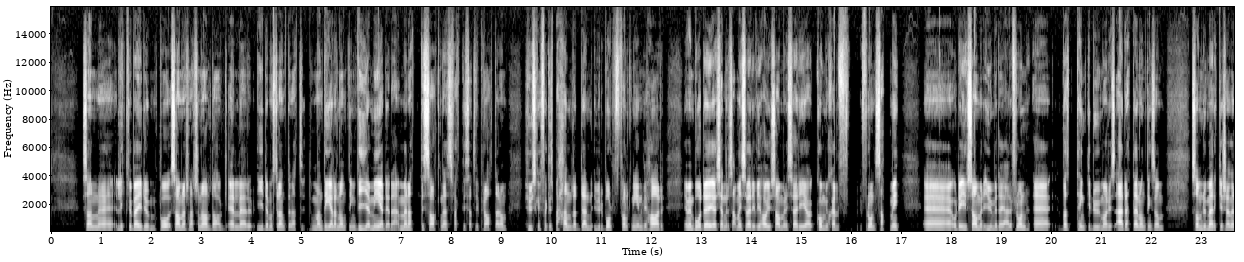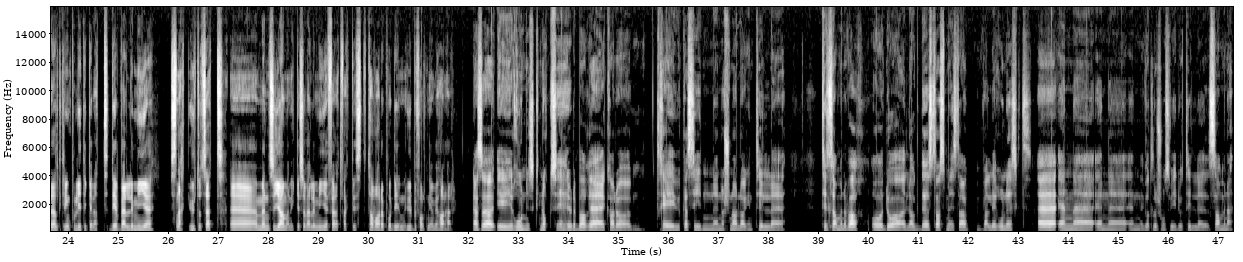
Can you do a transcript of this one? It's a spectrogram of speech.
sånn eh, likvibeidum på samenes nasjonaldag eller i demonstranten att man delar någonting, vi är med dere, men att det saknas faktiskt att vi pratar om hur ska vi faktiskt behandla den urbefolkningen vi har. Ja, men både, jag känner detsamma i Sverige, vi har ju samer i Sverige, jag kommer ju själv från Sápmi eh, och det är ju samer i Umeå där jag är ifrån. Eh, vad tänker du Marius, är detta någonting som, som du märker generellt kring politiker, att det är väldigt mye snakk utad sett, eh, men så gjør man ikke så veldig mye for å faktisk ta vare på den urbefolkningen vi har her. Altså, ironisk nok så er jo det bare, hva da, tre uker siden nasjonaldagen til, eh, til samene var. Og da lagde statsministeren, veldig ironisk, eh, en, eh, en, en gratulasjonsvideo til samene.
